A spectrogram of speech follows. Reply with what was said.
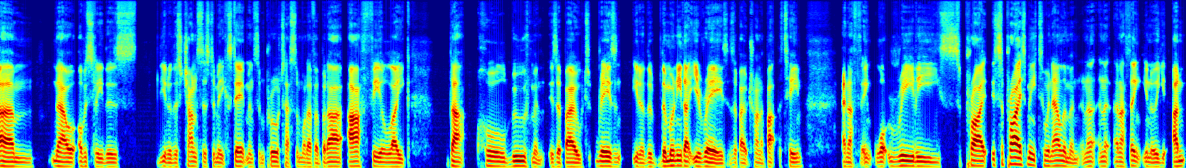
Um, now, obviously, there's you know there's chances to make statements and protests and whatever, but I I feel like that whole movement is about raising you know the, the money that you raise is about trying to back the team and I think what really surprised it surprised me to an element, and I, and, and I think you know, and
